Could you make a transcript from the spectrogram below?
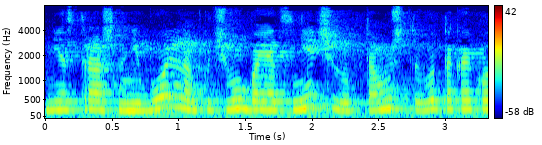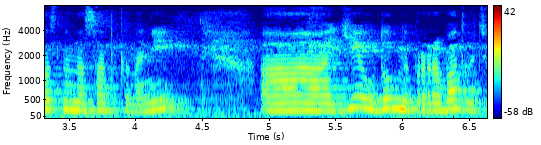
Мне страшно, не больно. Почему бояться нечего? Потому что вот такая классная насадка на ней. А, ей удобно прорабатывать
